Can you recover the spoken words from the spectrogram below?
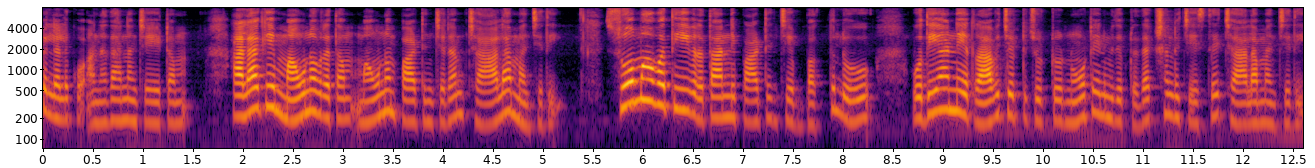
పిల్లలకు అన్నదానం చేయటం అలాగే మౌన వ్రతం మౌనం పాటించడం చాలా మంచిది. సోమావతి వ్రతాన్ని పాటించే భక్తులు ఉదయాన్నే రావి చెట్టు చుట్టూ నూట ఎనిమిది ప్రదక్షిణలు చేస్తే చాలా మంచిది.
